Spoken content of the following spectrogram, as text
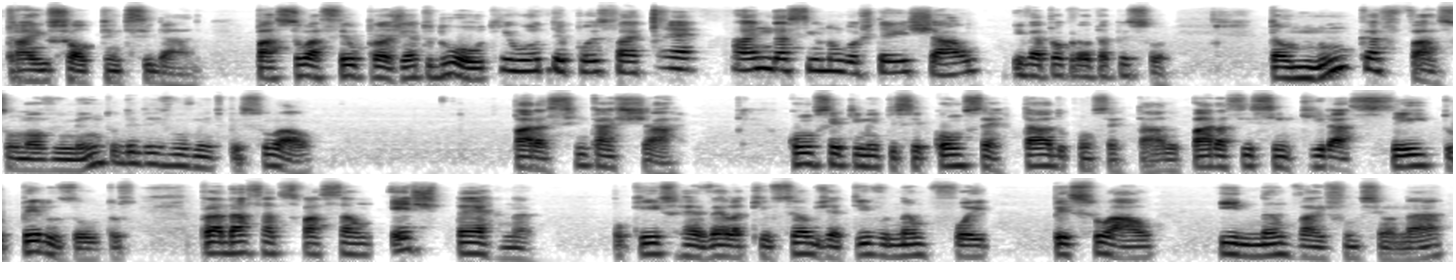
Traiu sua autenticidade passou a ser o projeto do outro, e o outro depois faz, é, ainda assim eu não gostei, tchau, e vai procurar outra pessoa. Então nunca faça um movimento de desenvolvimento pessoal para se encaixar com o sentimento de ser consertado, consertado, para se sentir aceito pelos outros, para dar satisfação externa, porque isso revela que o seu objetivo não foi pessoal e não vai funcionar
